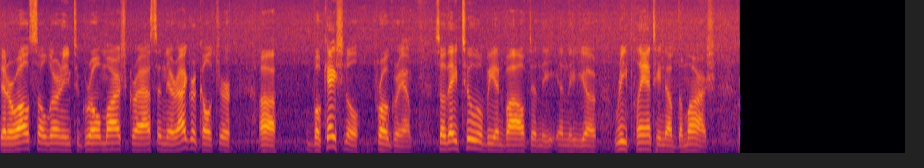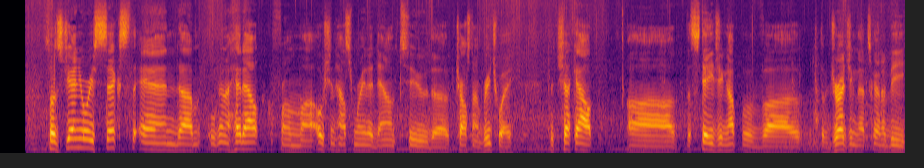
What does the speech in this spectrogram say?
that are also learning to grow marsh grass in their agriculture uh, vocational program. So they too will be involved in the, in the uh, replanting of the marsh. So it's January 6th and um, we're going to head out from uh, Ocean House Marina down to the Charlestown Breachway to check out uh, the staging up of uh, the dredging that's going to be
